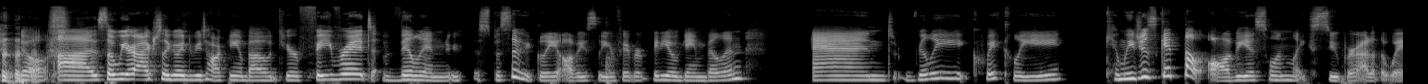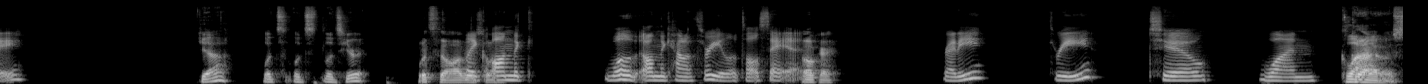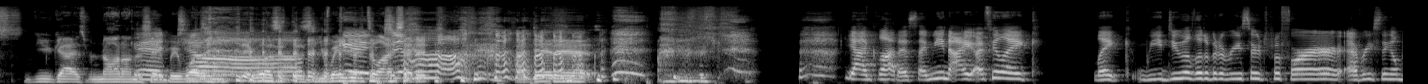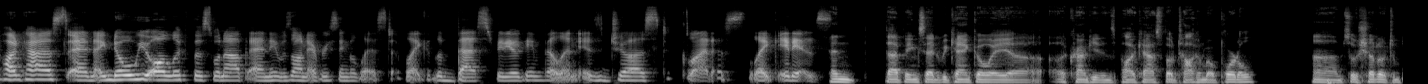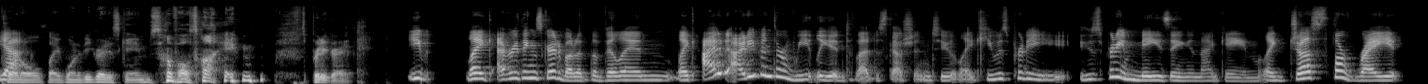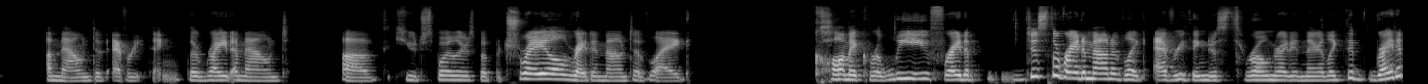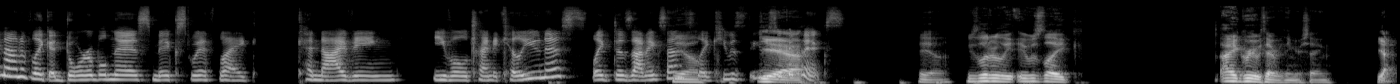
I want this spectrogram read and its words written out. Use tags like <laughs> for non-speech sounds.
no. Uh, so we are actually going to be talking about your favorite villain, specifically, obviously, your favorite video game villain. And really quickly, can we just get the obvious one like super out of the way? Yeah, let's let's let's hear it. What's the obvious like one? on the well, on the count of three, let's all say it. Okay. Ready? Three, two, one. GLaDOS. You guys were not on the Good same. We wasn't. It wasn't this. You waited Good until I said it. I did it. <laughs> yeah, GLaDOS. I mean, I, I feel like like we do a little bit of research before every single podcast, and I know we all looked this one up, and it was on every single list of like the best video game villain is just GLaDOS. Like it is. And that being said, we can't go a uh, a Crowned Heathens podcast without talking about Portal. Um, so shout out to Yeah. Portal, like one of the greatest games <laughs> of all time. It's pretty great. even like everything's great about it. The villain, like I'd I'd even throw Wheatley into that discussion too. Like he was pretty he was pretty amazing in that game. Like just the right amount of everything. The right amount of huge spoilers, but betrayal, right amount of like comic relief, right just the right amount of like everything just thrown right in there. Like the right amount of like adorableness mixed with like conniving evil trying to kill you ness. Like, does that make sense? Yeah. Like he was, he was a Yeah. good mix. yeah, he's literally. It was like. I agree with everything you're saying. Yeah.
